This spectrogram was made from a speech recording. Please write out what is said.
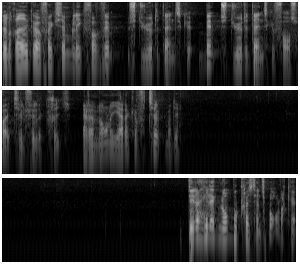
Den redegør for eksempel ikke for, hvem styrer det danske, hvem styrer det danske forsvar i tilfælde af krig. Er der nogen af jer, der kan fortælle mig det? Det er der heller ikke nogen på Christiansborg, der kan.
